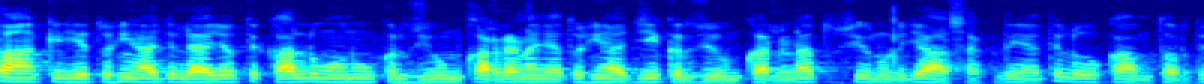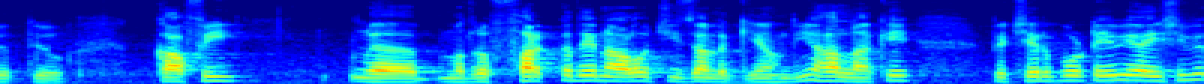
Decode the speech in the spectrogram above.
ਤਾਂ ਕਿ ਜੇ ਤੁਸੀਂ ਅੱਜ ਲੈ ਜਾਓ ਤੇ ਕੱਲ ਨੂੰ ਉਹਨੂੰ ਕੰਜ਼ਿਊਮ ਕਰ ਲੈਣਾ ਜਾਂ ਤੁਸੀਂ ਅੱਜ ਹੀ ਕੰਜ਼ਿਊਮ ਕਰ ਲੈਣਾ, ਤੁਸੀਂ ਉਹਨੂੰ ਲਿਜਾ ਸਕਦੇ ਆ। ਤੇ ਲੋਕ ਆਮ ਤੌਰ ਦੇ ਉੱਤੇ ਉਹ ਕਾਫੀ ਮਤਲਬ ਫ਼ਰਕ ਦੇ ਨਾਲ ਉਹ ਚੀਜ਼ਾਂ ਲੱਗੀਆਂ ਹੁੰਦੀਆਂ। ਹਾਲਾਂਕਿ ਪਿੱਛੇ ਰਿਪੋਰਟ ਇਹ ਵੀ ਆਈ ਸੀ ਵੀ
